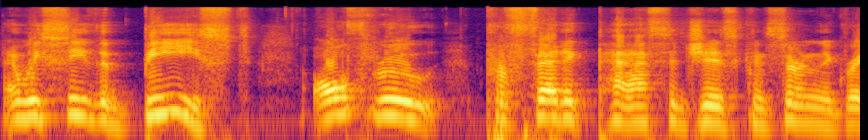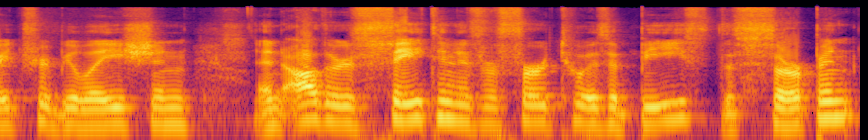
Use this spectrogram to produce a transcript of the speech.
And we see the beast all through prophetic passages concerning the Great Tribulation and others, Satan is referred to as a beast, the serpent.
